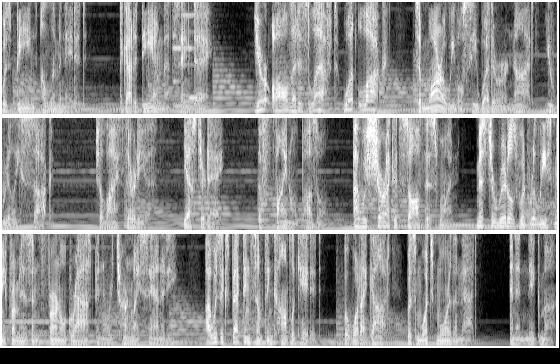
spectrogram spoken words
was being eliminated. I got a DM that same day. You're all that is left. What luck! Tomorrow we will see whether or not you really suck. July 30th, yesterday, the final puzzle. I was sure I could solve this one. Mr. Riddles would release me from his infernal grasp and return my sanity. I was expecting something complicated, but what I got was much more than that an enigma.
